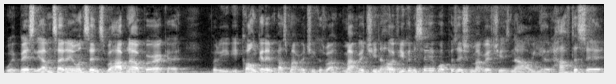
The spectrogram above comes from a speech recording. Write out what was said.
we basically haven't signed anyone since. We have now Barreca, but he, he can't get in past Matt Ritchie because Matt Ritchie now, if you're going to say what position Matt Ritchie is now, you'd have to say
